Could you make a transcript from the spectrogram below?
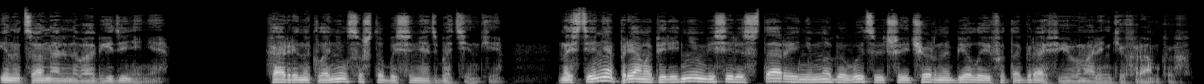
и национального объединения. Харри наклонился, чтобы снять ботинки. На стене прямо перед ним висели старые, немного выцветшие черно-белые фотографии в маленьких рамках.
